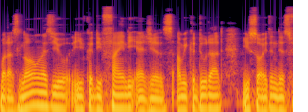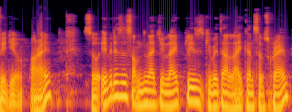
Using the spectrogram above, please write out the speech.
but as long as you you could define the edges and we could do that. You saw it in this video. All right? So if this is something that you like please give it a like and subscribe.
